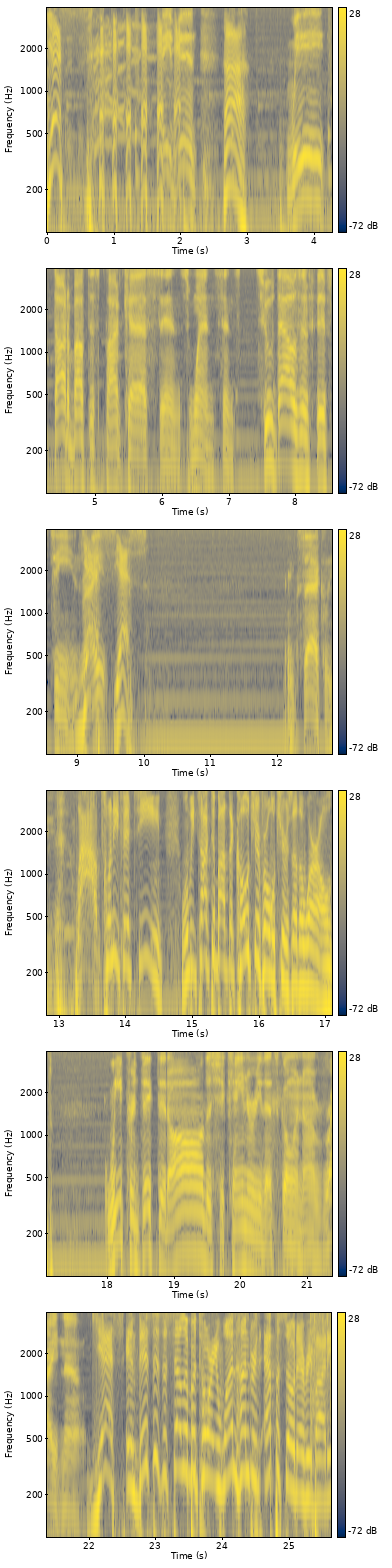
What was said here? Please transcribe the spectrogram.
Yes. Hey, Vin, ah, we thought about this podcast since when? Since 2015, right? yes, yes. Exactly. Wow, 2015 when we talked about the culture vultures of the world. We predicted all the chicanery that's going on right now. Yes, and this is a celebratory 100th episode, everybody.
